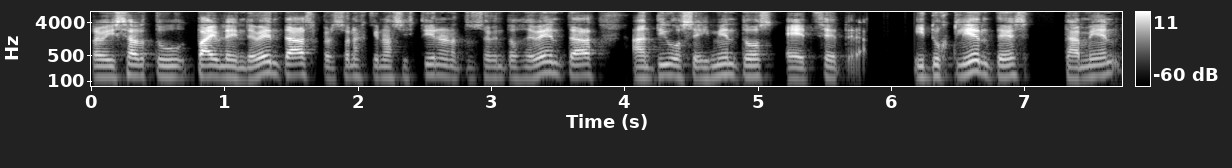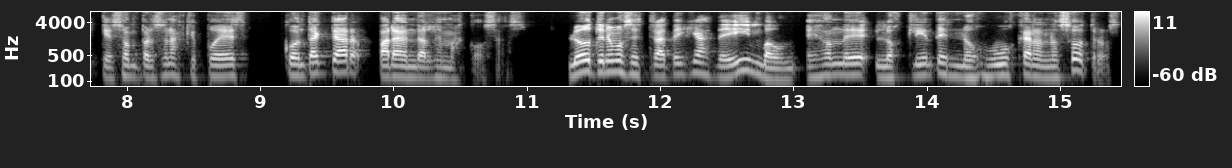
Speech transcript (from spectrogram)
revisar tu pipeline de ventas, personas que no asistieron a tus eventos de ventas, antiguos seguimientos, etcétera. Y tus clientes también, que son personas que puedes contactar para venderles más cosas. Luego tenemos estrategias de inbound, es donde los clientes nos buscan a nosotros.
